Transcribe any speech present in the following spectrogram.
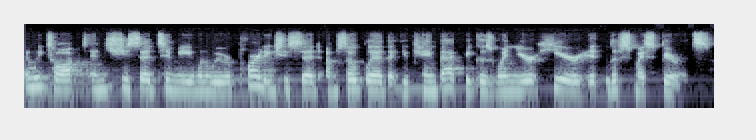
and we talked and she said to me when we were parting, she said, "I'm so glad that you came back because when you're here, it lifts my spirits."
